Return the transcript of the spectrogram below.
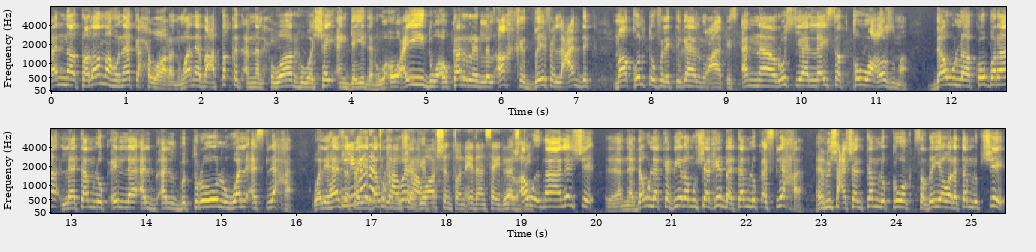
أن طالما هناك حوارا وأنا بعتقد أن الحوار هو شيئا جيدا وأعيد وأكرر للأخ الضيف اللي عندك ما قلته في الاتجاه المعاكس أن روسيا ليست قوة عظمى دولة كبرى لا تملك إلا البترول والأسلحة ولهذا لماذا فهي تحاورها مشاغبة. واشنطن اذا سيد مجدي؟ أو معلش أن دولة كبيرة مشاغبة تملك أسلحة مش عشان تملك قوة اقتصادية ولا تملك شيء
